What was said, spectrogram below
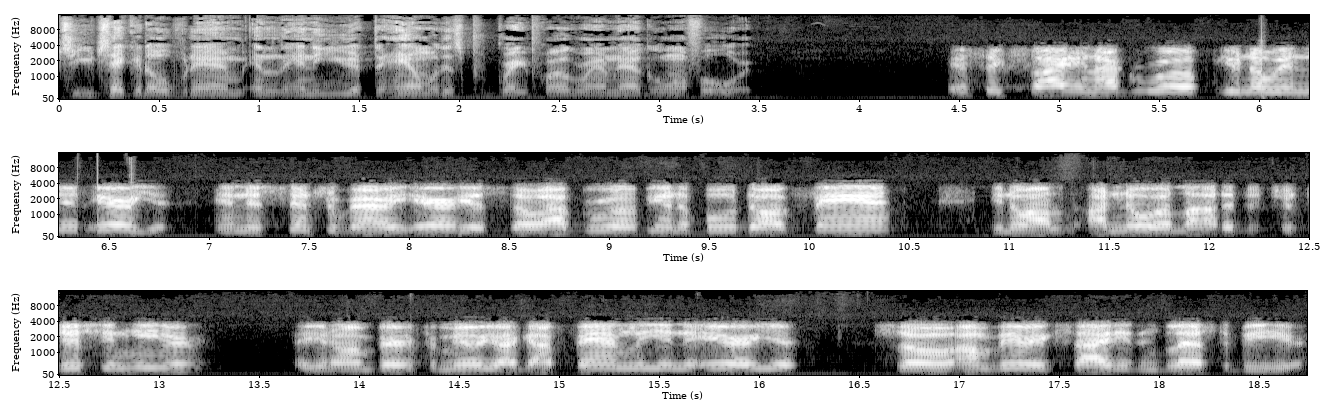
you take it over them, and, and you have to handle this great program now going forward. It's exciting. I grew up, you know, in this area, in this Central Valley area. So I grew up being a Bulldog fan. You know, I, I know a lot of the tradition here. You know, I'm very familiar. I got family in the area. So I'm very excited and blessed to be here.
